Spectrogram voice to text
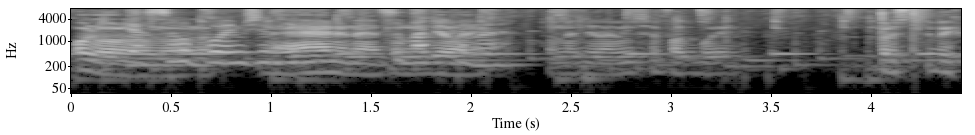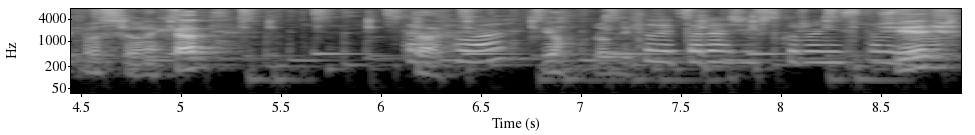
Olo, Já se ho bojím, že Ne, mě ne, ne, to nedělej. nakne. To nedělej, on se fakt bojí. Prsty bych prosil nechat. Takhle? Jo, dobrý. To vypadá, že už skoro nic tam Žiješ?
